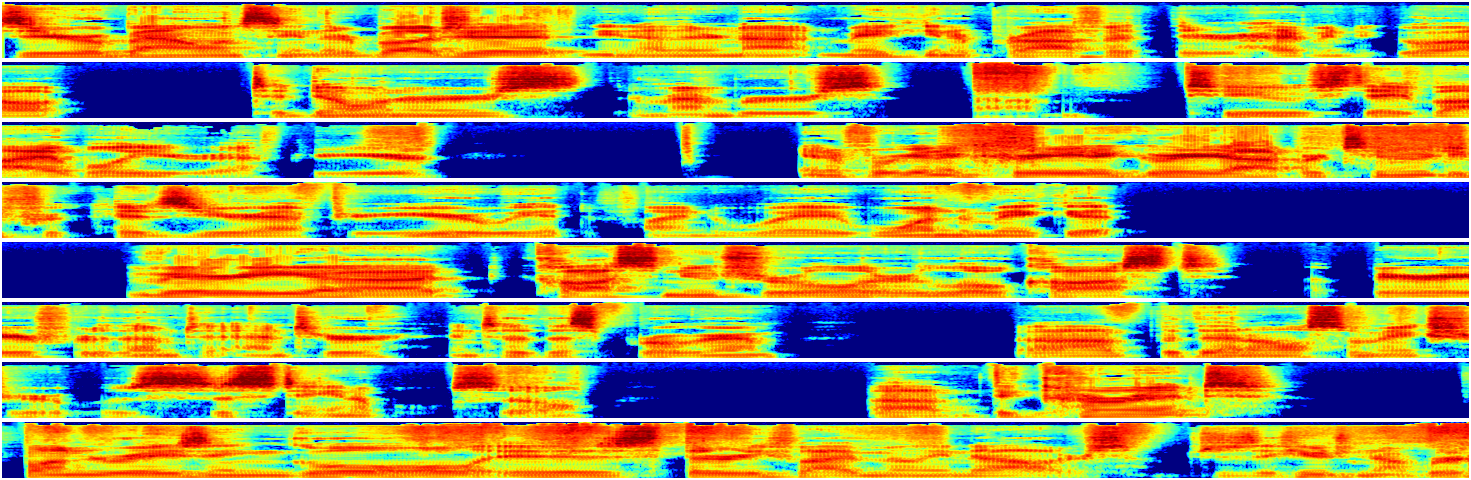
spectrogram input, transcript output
zero balancing their budget. You know, they're not making a profit. They're having to go out to donors, their members, um, to stay viable year after year. And if we're going to create a great opportunity for kids year after year, we had to find a way, one, to make it very uh, cost neutral or low cost barrier for them to enter into this program, uh, but then also make sure it was sustainable. So uh, the current fundraising goal is $35 million, which is a huge number,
